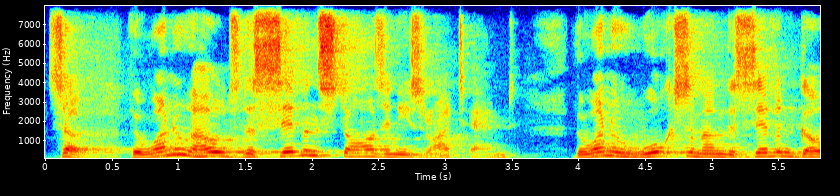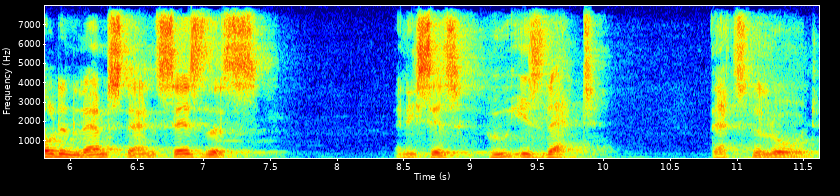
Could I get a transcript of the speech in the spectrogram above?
So, the one who holds the seven stars in his right hand, the one who walks among the seven golden lampstands, says this. And he says, Who is that? That's the Lord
